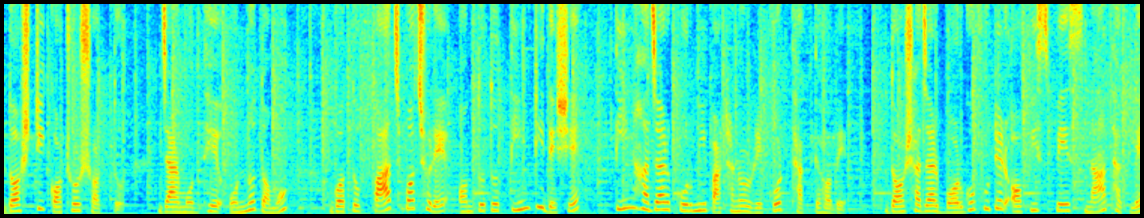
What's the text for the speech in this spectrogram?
দশটি কঠোর শর্ত, যার মধ্যে অন্যতম, গত পাঁচ বছরে অন্তত তিনটি দেশে তিন হাজার কর্মী পাঠানোর রেকর্ড থাকতে হবে। দশ হাজার বর্গফুটের অফিস স্পেস না থাকলে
